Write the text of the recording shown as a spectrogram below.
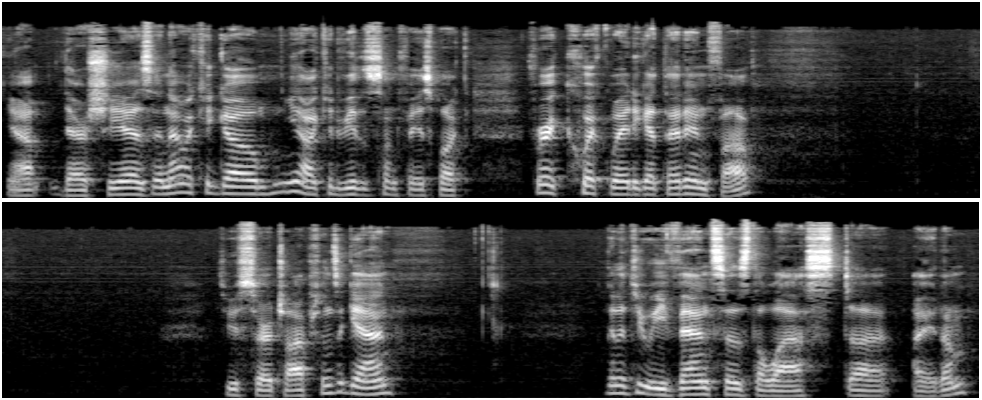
Yep, there she is. And now I could go, you know, I could view this on Facebook. Very quick way to get that info. Do search options again. Going to do events as the last uh, item.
